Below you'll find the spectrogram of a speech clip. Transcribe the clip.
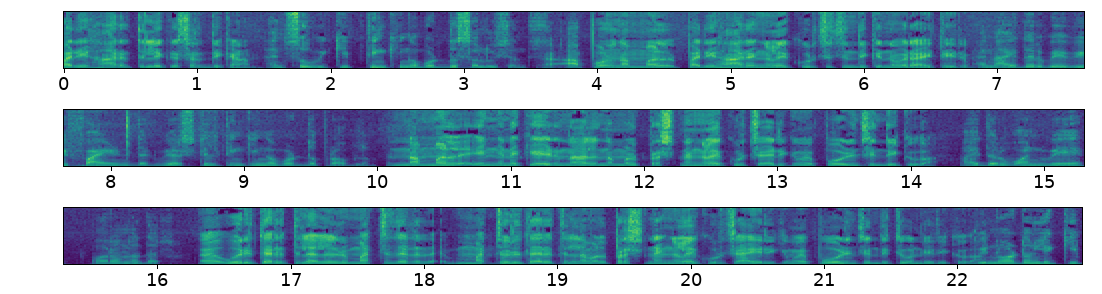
പരിഹാരത്തിലേക്ക് ശ്രദ്ധിക്കണം And so we keep thinking about the solutions. അപ്പോൾ നമ്മൾ പരിഹാരങ്ങളെ കുറിച്ച് ചിന്തിക്കുന്നവരായി ചിന്തിക്കുന്നവരായിത്തീരും And either way, we find that we are still thinking about the problem. നമ്മൾ എങ്ങനെയൊക്കെ ആയിരുന്നാലും നമ്മൾ പ്രശ്നങ്ങളെക്കുറിച്ചായിരിക്കും എപ്പോഴും ചിന്തിക്കുക Either one way or another. ഏഹ് ഒരു തരത്തിൽ ഒരു മറ്റു തര മറ്റൊരു തരത്തിൽ നമ്മൾ പ്രശ്നങ്ങളെ കുറിച്ചായിരിക്കും എപ്പോഴും ചിന്തിച്ചുകൊണ്ടിരിക്കുക. We not only keep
